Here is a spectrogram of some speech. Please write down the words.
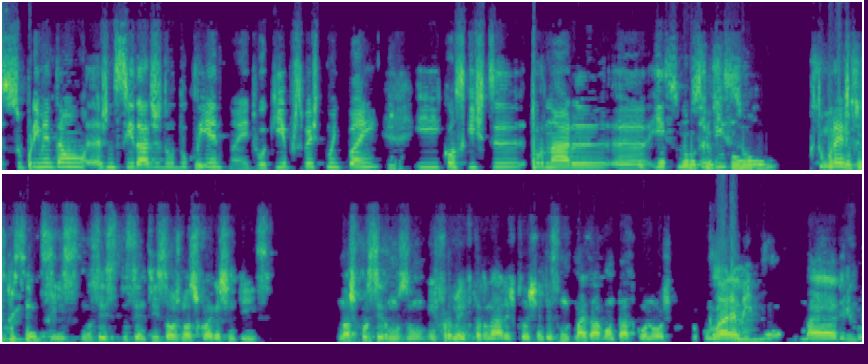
suprimentam as necessidades do, do cliente, não é? E tu aqui apercebeste muito bem Sim. e conseguiste tornar eh, Eu- isso num sei se serviço tu- que tu Sim, eu não prestas. sei se tu sentes isso, não sei se tu sentes isso ou os nossos colegas sentem isso. Nós, por sermos um enfermeiro veterinário, as pessoas sentem-se muito mais à vontade connosco do que o Claramente. médico. né? O médico,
